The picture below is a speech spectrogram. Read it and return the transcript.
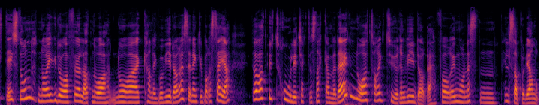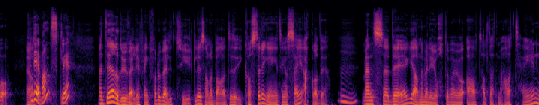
etter en stund, når jeg da føler at nå, nå kan jeg gå videre, så er det egentlig bare å si det har vært utrolig kjekt å snakke med deg. Nå tar jeg turen videre, for jeg må nesten hilse på de andre òg. Ja. Men det er vanskelig. Men der er du veldig flink, for du er veldig tydelig sånn at bare det koster deg ingenting å si akkurat det. Mens eh, det jeg gjerne ville gjort, det var jo avtalt at vi har tegn.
